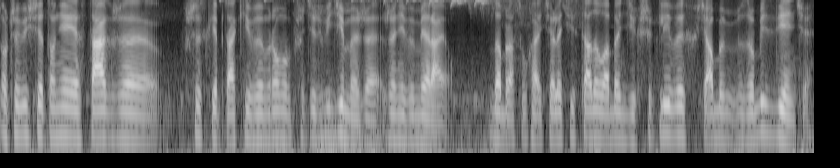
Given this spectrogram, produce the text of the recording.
Oczywiście to nie jest tak, że wszystkie ptaki wymrą, bo przecież widzimy, że, że nie wymierają. Dobra, słuchajcie, leci stado łabędzi krzykliwych, chciałbym zrobić zdjęcie.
